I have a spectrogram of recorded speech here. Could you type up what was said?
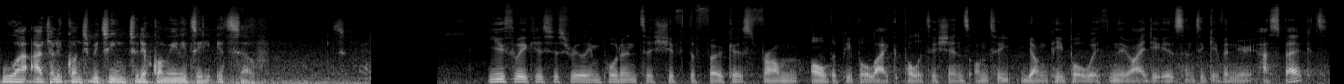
who are actually contributing to the community itself. Youth Week is just really important to shift the focus from older people like politicians onto young people with new ideas and to give a new aspect.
